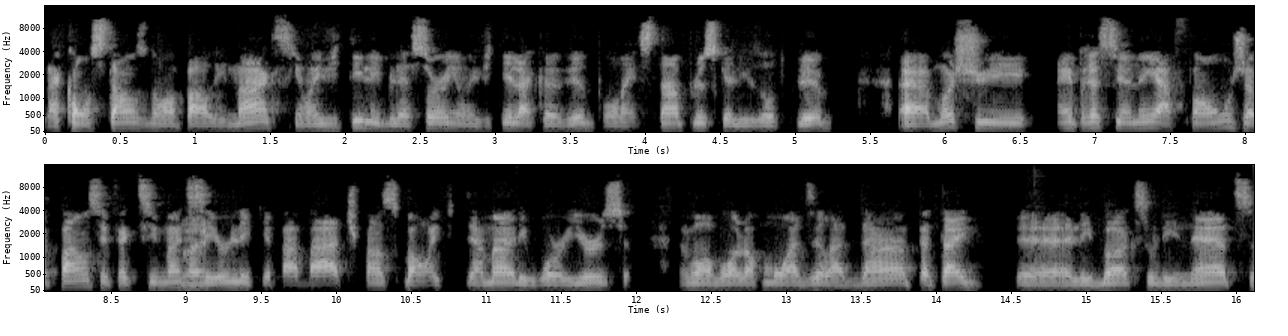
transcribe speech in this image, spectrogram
la constance dont on parlait Max. Ils ont évité les blessures, ils ont évité la COVID pour l'instant plus que les autres clubs. Euh, moi, je suis impressionné à fond. Je pense effectivement que c'est eux l'équipe à battre. Je pense, bon, évidemment, les Warriors vont avoir leur mot à dire là-dedans. Peut-être euh, les Bucks ou les Nets.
